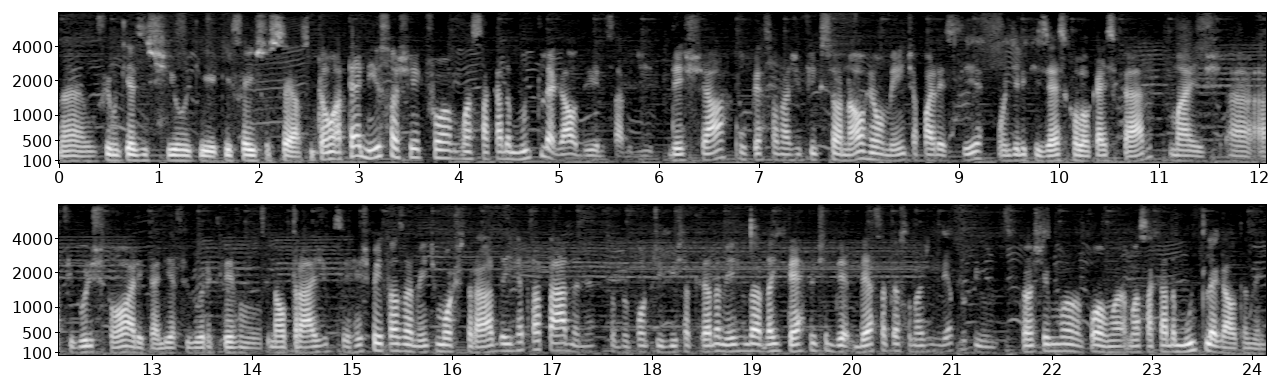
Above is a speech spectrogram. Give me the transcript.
né, um filme que existiu e que, que fez sucesso. Então até nisso eu achei que foi uma, uma sacada muito legal dele, sabe, de deixar o personagem ficcional realmente aparecer onde ele quisesse colocar esse cara, mas a, a figura histórica ali, a figura que teve um final trágico, ser respeitosamente mostrada e retratada, né? Sob o ponto de vista da mesmo da, da intérprete de, dessa personagem dentro do filme. Então achei uma, pô, uma, uma, sacada muito legal também.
